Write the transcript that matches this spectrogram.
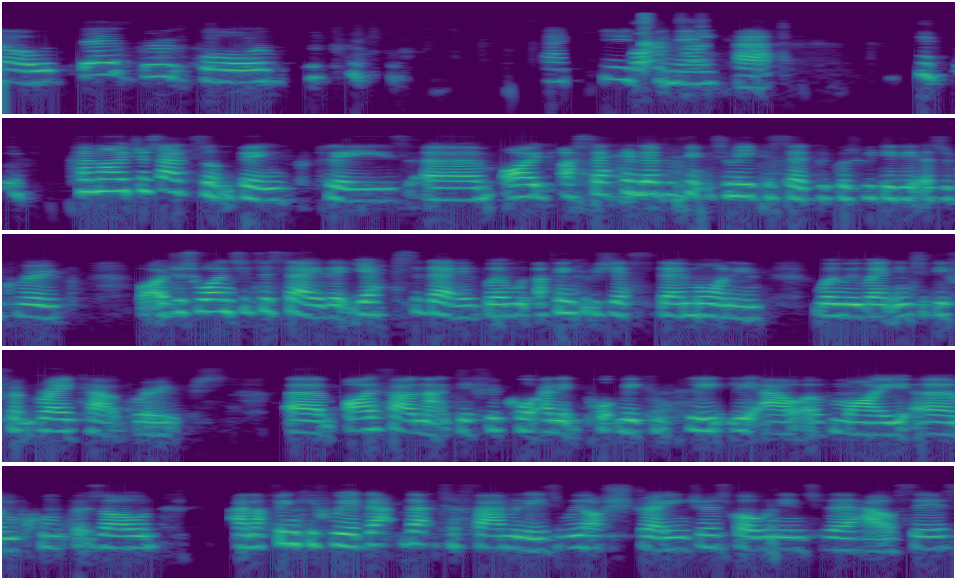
So there's group four. Thank you, Tamika. Can I just add something, please? Um, I, I, second everything Tamika said because we did it as a group, but I just wanted to say that yesterday, when we, I think it was yesterday morning, when we went into different breakout groups, um, I found that difficult and it put me completely out of my um, comfort zone. And I think if we adapt that to families, we are strangers going into their houses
